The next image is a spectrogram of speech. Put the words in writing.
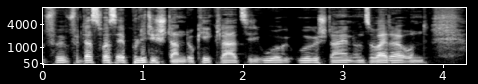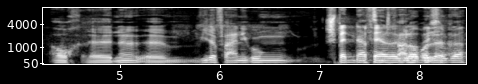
für, für das, was er politisch stand. Okay, klar, CDU, Urgestein und so weiter und auch äh, ne, ähm, Wiedervereinigung. Spendenaffäre, glaube ich sogar.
